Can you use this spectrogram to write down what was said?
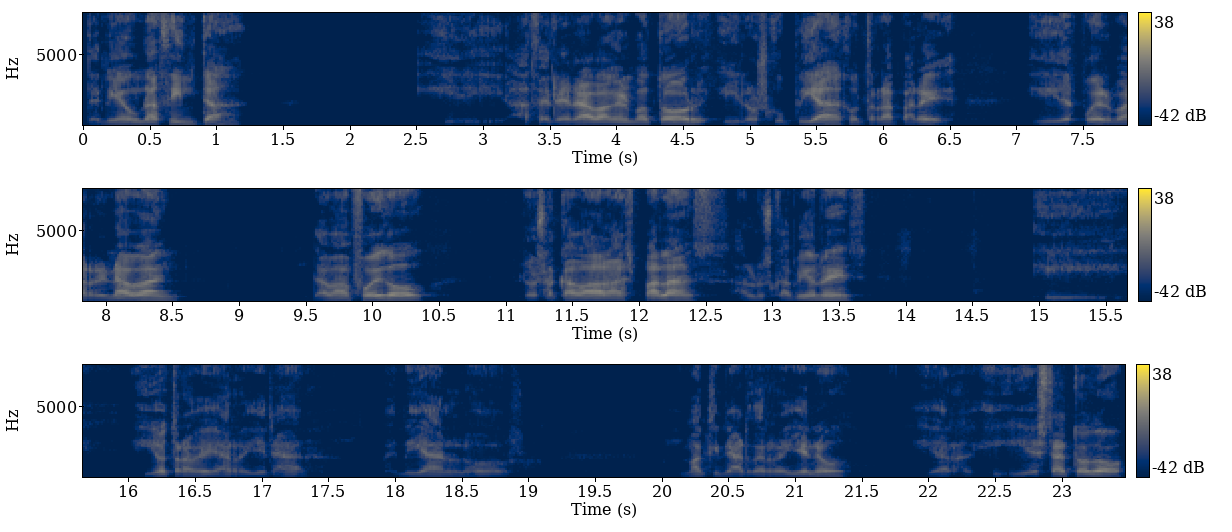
tenía una cinta y aceleraban el motor y lo escupía contra la pared. Y después barrenaban, daban fuego, lo sacaban a las palas, a los camiones y, otra vez a rellenar. Venían los máquinas de relleno y, está todo,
